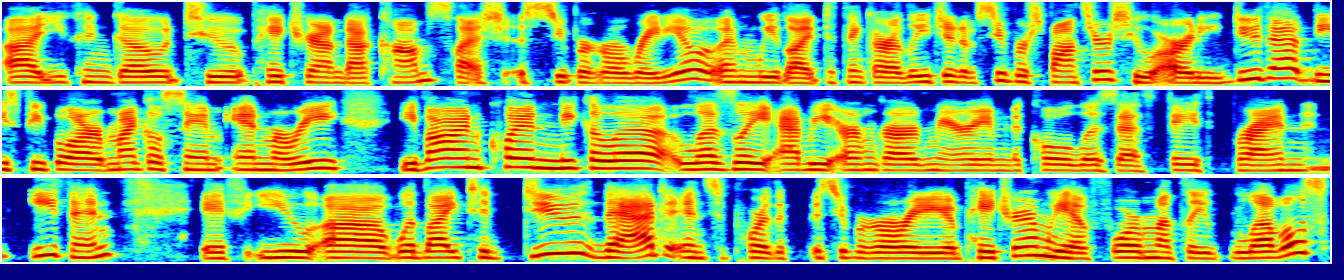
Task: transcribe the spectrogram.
uh, you can go to patreon.com slash Supergirl Radio. And we'd like to thank our legion of super sponsors who already do that. These people are Michael, Sam, Anne Marie, Yvonne, Quinn, Nicola, Leslie, Abby, Ermgard, Miriam, Nicole, Lizeth, Faith, Brian, and Ethan. If you uh, would like to do that and support the Supergirl Radio Patreon, we have four monthly levels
